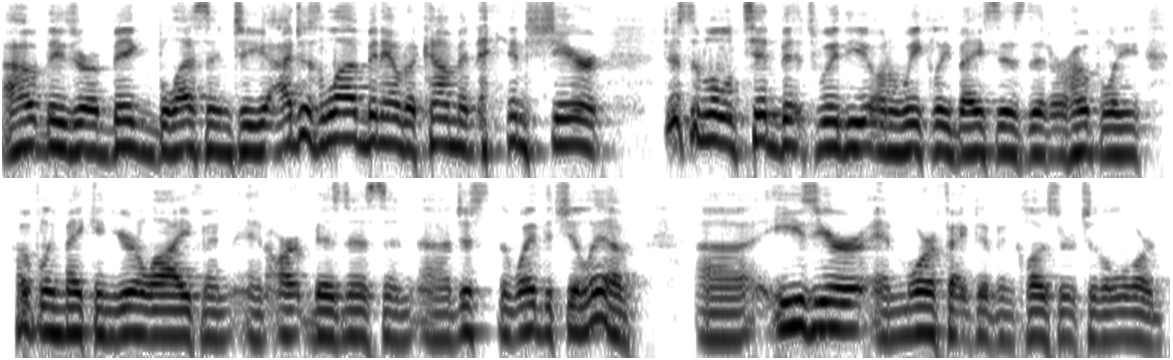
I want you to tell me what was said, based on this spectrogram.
I hope these are a big blessing to you. I just love being able to come and, and share just some little tidbits with you on a weekly basis that are hopefully, hopefully making your life and, and art business and uh, just the way that you live uh, easier and more effective and closer to the Lord.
